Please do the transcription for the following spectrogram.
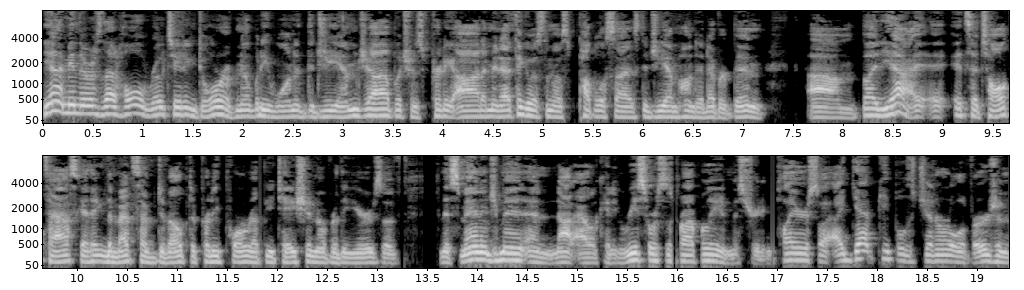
Yeah, I mean, there was that whole rotating door of nobody wanted the GM job, which was pretty odd. I mean, I think it was the most publicized the GM hunt had ever been. Um, but yeah, it, it's a tall task. I think the Mets have developed a pretty poor reputation over the years of mismanagement and not allocating resources properly and mistreating players. So I get people's general aversion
